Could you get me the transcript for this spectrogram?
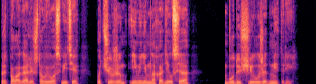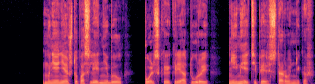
предполагали, что в его свите – под чужим именем находился будущий Лжедмитрий. Мнение, что последний был польской креатурой, не имеет теперь сторонников,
